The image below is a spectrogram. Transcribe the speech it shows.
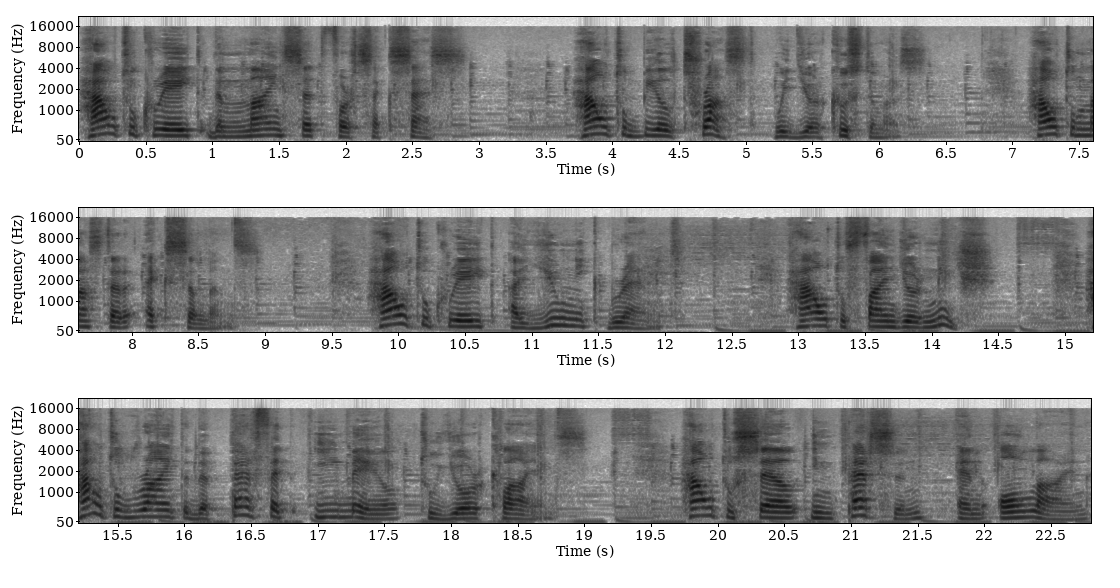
how to create the mindset for success, how to build trust with your customers, how to master excellence, how to create a unique brand, how to find your niche, how to write the perfect email to your clients, how to sell in person and online,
